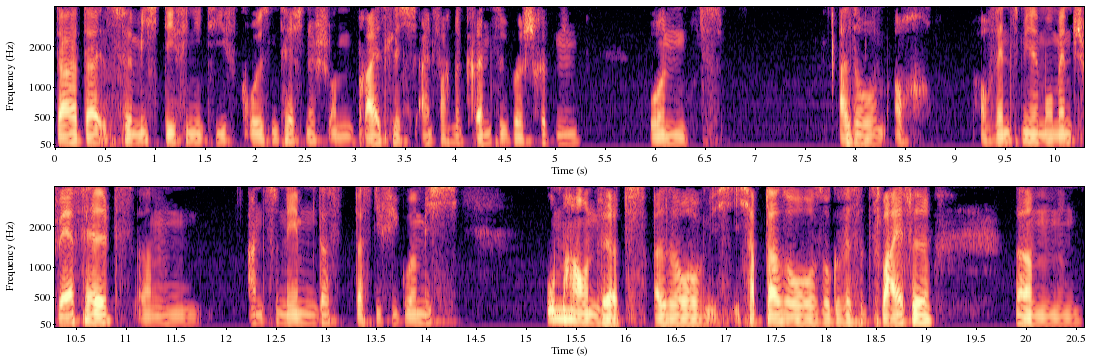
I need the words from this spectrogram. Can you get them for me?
da, da ist für mich definitiv größentechnisch und preislich einfach eine Grenze überschritten. Und also auch, auch wenn es mir im Moment schwerfällt, ähm, anzunehmen, dass, dass die Figur mich umhauen wird. Also ich, ich habe da so, so gewisse Zweifel. Ähm,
